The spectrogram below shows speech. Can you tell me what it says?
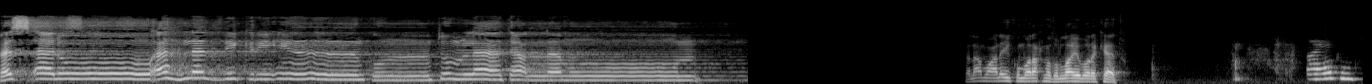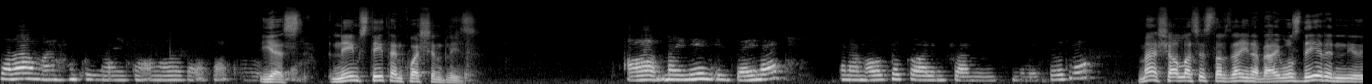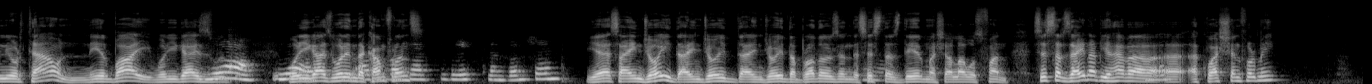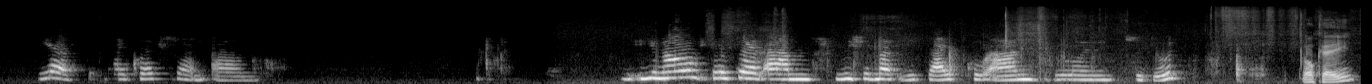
فاسألوا أهل الذكر إن كنتم لا تعلمون السلام عليكم ورحمة الله وبركاته وعليكم السلام ورحمة الله وبركاته. Yes, name, state and question please. Uh, my name is Zainab, and I'm also calling from Minnesota. MashaAllah, Sister Zainab, I was there in, in your town nearby where you guys Yeah, were. Where you guys were in the I conference? convention. Yes, I enjoyed. I enjoyed. I enjoyed the brothers and the sisters there. MashaAllah, was fun. Sister Zainab, you have a, a, a question for me? Yes, my question. Um, you know, they said um, we should not recite Quran during sujood. Okay.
